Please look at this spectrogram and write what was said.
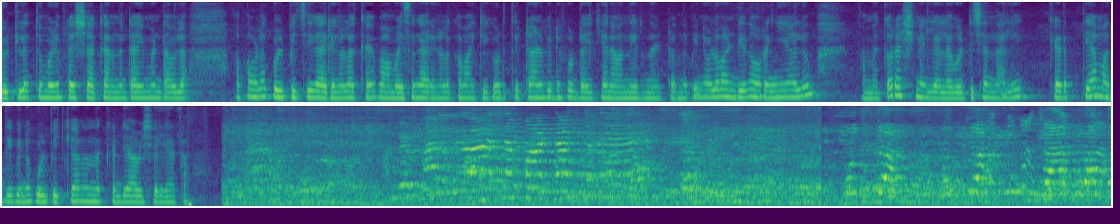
വീട്ടിലെത്തുമ്പോഴും ഫ്രഷ് ആക്കാനൊന്നും ടൈം ഉണ്ടാവില്ല. അപ്പോൾ അവളെ കുളിപ്പിച്ച് കാര്യങ്ങളൊക്കെ പാമ്പേഴ്സും കാര്യങ്ങളൊക്കെ മാറ്റി കൊടുത്തിട്ടാണ് പിന്നെ ഫുഡ് കഴിക്കാൻ വന്നിരുന്നത് കേട്ടോ. എന്നാൽ പിന്നെ അവൾ വണ്ടിയിൽ നിന്ന് ഉറങ്ങിയാലും നമുക്ക് പ്രശ്നമില്ലല്ലോ. വീട്ടിൽ ചെന്നാൽ കിടത്തിയാൽ മതി. പിന്നെ കുളിപ്പിക്കാൻ നിൽക്കേണ്ട ആവശ്യമില്ല കേട്ടോ ജാഗ്രത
